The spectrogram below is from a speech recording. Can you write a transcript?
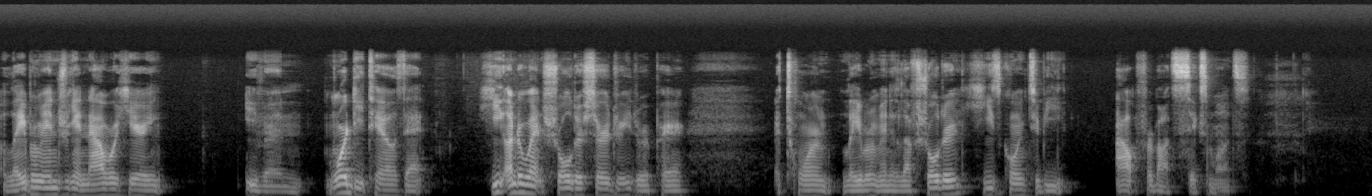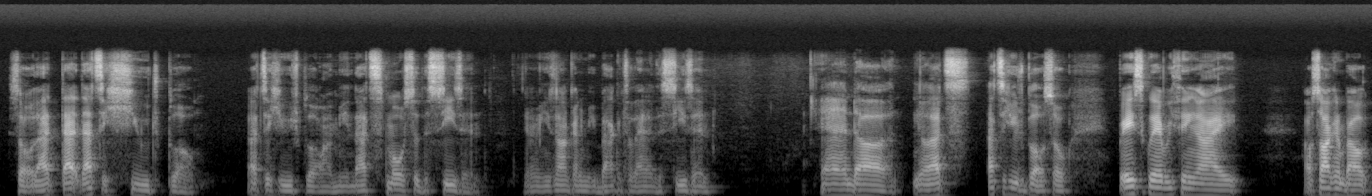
a labrum injury, and now we're hearing even more details that he underwent shoulder surgery to repair a torn labrum in his left shoulder. He's going to be out for about six months. So that that that's a huge blow. That's a huge blow. I mean, that's most of the season. I mean, he's not going to be back until the end of the season, and uh, you know that's that's a huge blow. So basically, everything I I was talking about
